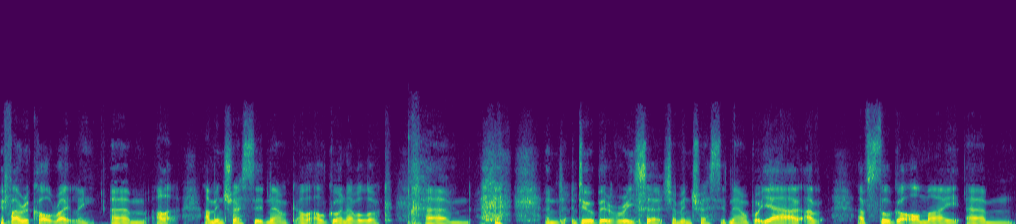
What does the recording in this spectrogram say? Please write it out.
If I recall rightly um, i am interested now I'll, I'll, go and have a look um, and do a bit of research. I'm interested now. But yeah I, have I've still got all my um,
